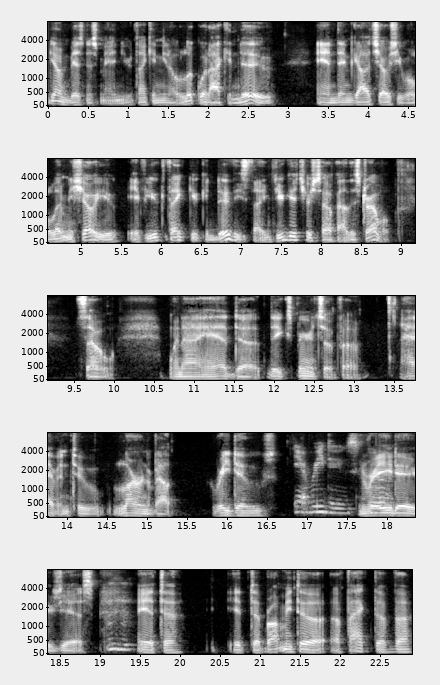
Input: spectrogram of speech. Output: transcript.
young businessman, you're thinking, you know, look what I can do, And then God shows you, well, let me show you. If you think you can do these things, you get yourself out of this trouble. So when I had uh, the experience of uh, having to learn about redos, Yeah, redos. redos, yes, it uh, it uh, brought me to a, a fact of uh,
